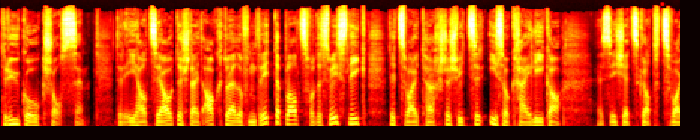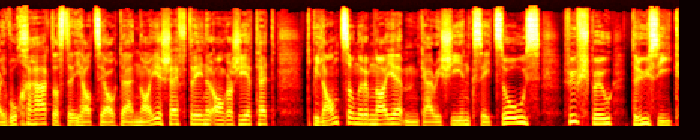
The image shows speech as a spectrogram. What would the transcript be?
drei Goal geschossen. Der EHC Alten steht aktuell auf dem dritten Platz der Swiss League, der zweithöchsten Schweizer Eishockey-Liga. Es ist jetzt gerade zwei Wochen her, dass der IHC Alten einen neuen Cheftrainer engagiert hat. Die Bilanz unter dem neuen, Gary Sheehan, sieht so aus. Fünf Spiele, drei Siege,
